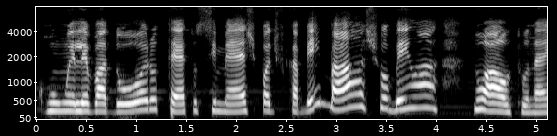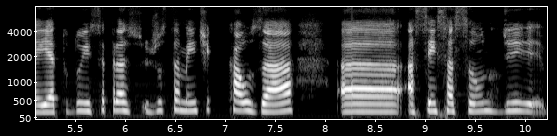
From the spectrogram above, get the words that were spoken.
com um elevador, o teto se mexe, pode ficar bem baixo ou bem lá no alto, né? E é tudo isso é para justamente causar uh, a sensação de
